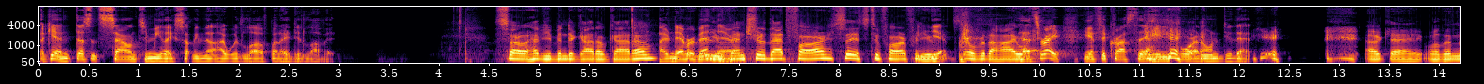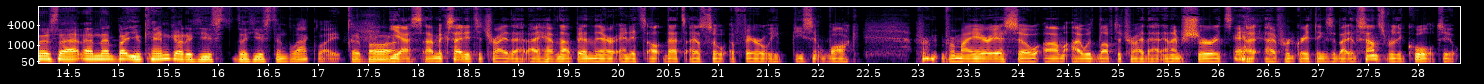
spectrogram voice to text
again, doesn't sound to me like something that I would love, but I did love it. So, have you been to Gado Gado? I've never been you there. Venture that far? Say it's too far for you. Yeah. It's over the highway. That's right. You have to cross the 84. I don't want to do that. okay. Well, then there's that, and then but you can go to Houston, the Houston Blacklight, their bar. Yes, I'm excited to try that. I have not been there, and it's that's also a fairly decent walk from from my area. So um, I would love to try that, and I'm sure it's. I, I've heard great things about it. It sounds really cool too.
